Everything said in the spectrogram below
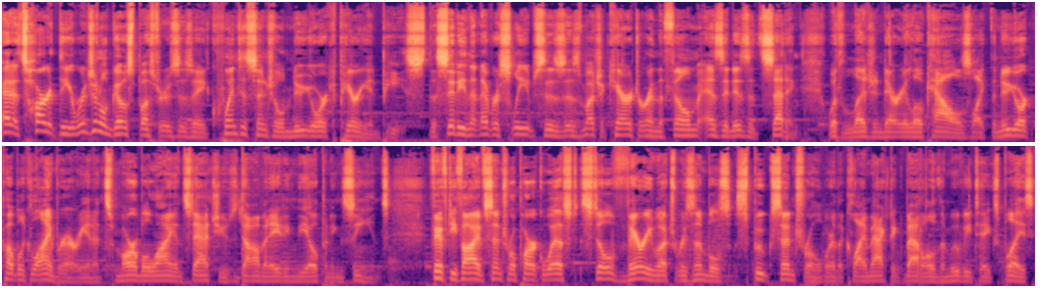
At its heart, the original Ghostbusters is a quintessential New York period piece. The city that never sleeps is as much a character in the film as it is its setting, with legendary locales like the New York Public Library and its marble lion statues dominating the opening scenes. 55 Central Park West still very much resembles Spook Central, where the climactic battle of the movie takes place,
